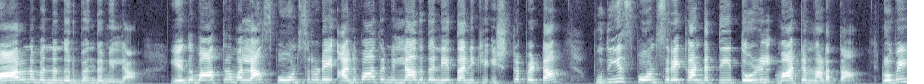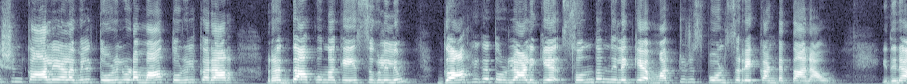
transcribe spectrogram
മാറണമെന്ന നിർബന്ധമില്ല. എന്ന് മാത്രമല്ല സ്പോൺസറുടെ അനുവാദമില്ലാതെ തന്നെ തനിക്ക് ഇഷ്ടപ്പെട്ട പുതിയ സ്പോൺസറെ കണ്ടെത്തി തൊഴിൽ മാറ്റം നടത്താം. പ്രൊബേഷൻ കാലയളവിൽ തൊഴിലുടമ തൊഴിൽ കരാർ റദ്ദാക്കുന്ന കേസുകളിലും ഗാർഹിക തൊഴിലാളിക്ക് സ്വന്തം നിലയ്ക്ക് മറ്റൊരു സ്പോൺസറെ കണ്ടെത്താനാവും. ഇതിന്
